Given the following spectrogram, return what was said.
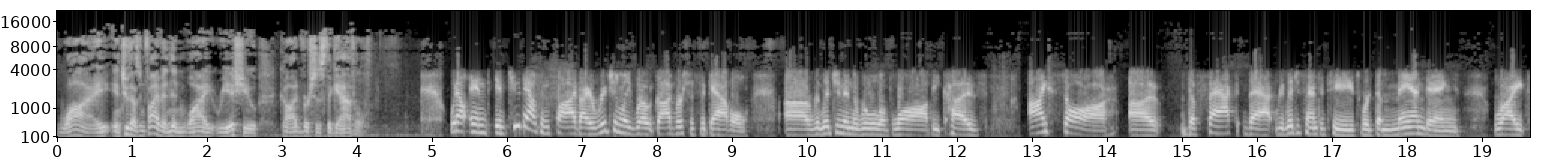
why in 2005, and then why reissue God versus the Gavel? Well, in in 2005, I originally wrote God versus the Gavel, uh, Religion and the Rule of Law, because I saw uh, the fact that religious entities were demanding rights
